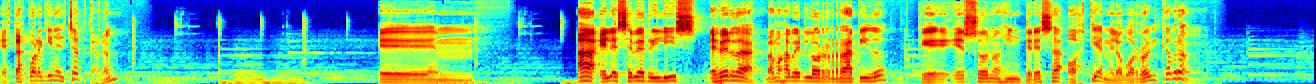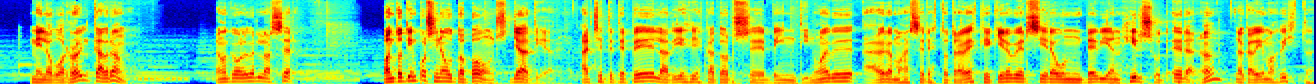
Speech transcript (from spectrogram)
¿Estás por aquí en el chat, cabrón? Eh... Ah, LSB release. Es verdad, vamos a verlo rápido, que eso nos interesa. Hostia, me lo borró el cabrón. Me lo borró el cabrón. Tengo que volverlo a hacer. ¿Cuánto tiempo sin autopawns? Ya, tía. HTTP, la 10.10.14.29. A ver, vamos a hacer esto otra vez, que quiero ver si era un Debian Hirsut. Era, ¿no? Lo que habíamos visto.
